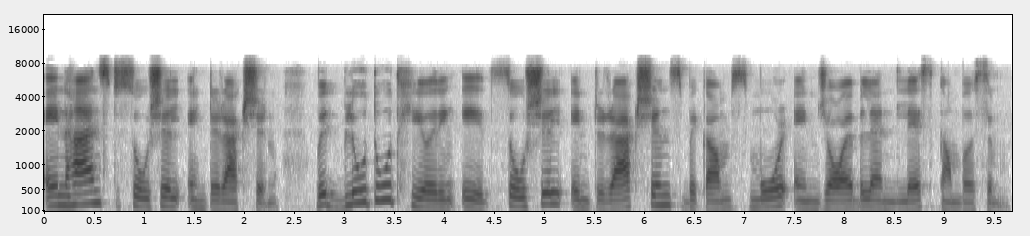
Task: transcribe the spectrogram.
Enhanced social interaction. With Bluetooth hearing aids, social interactions becomes more enjoyable and less cumbersome.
